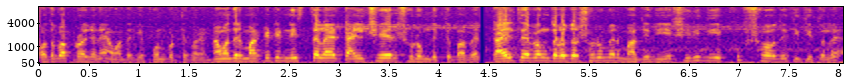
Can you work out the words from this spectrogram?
অথবা প্রয়োজনে আমাদেরকে ফোন করতে পারেন। আমাদের মার্কেটের নিচতলায় টাইলসের শোরুম দেখতে পাবেন। টাইলস এবং দরজার শোরুমের মাঝে দিয়ে সিঁড়ি দিয়ে খুব সহজে তৃতীয় তলায়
